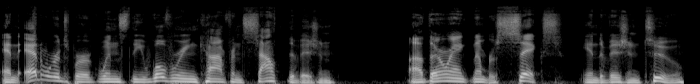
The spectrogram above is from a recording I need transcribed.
And Edwardsburg wins the Wolverine Conference South Division. Uh, they're ranked number six in Division Two,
